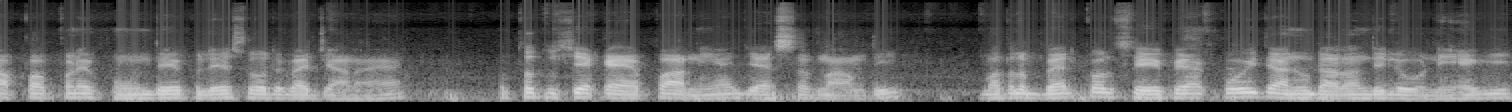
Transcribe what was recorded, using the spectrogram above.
ਆਪਾਂ ਆਪਣੇ ਫੋਨ ਦੇ ਪਲੇ ਸਟੋਰ ਦੇ ਵਿੱਚ ਜਾਣਾ ਹੈ। ਉੱਥੋਂ ਤੁਸੀਂ ਇੱਕ ਐਪ ਭਰਨੀ ਹੈ ਜੈਸਰ ਨਾਮ ਦੀ। ਮਤਲਬ ਬਿਲਕੁਲ ਸੇਫ ਹੈ, ਕੋਈ ਤੁਹਾਨੂੰ ਡਰਨ ਦੀ ਲੋੜ ਨਹੀਂ ਹੈਗੀ।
